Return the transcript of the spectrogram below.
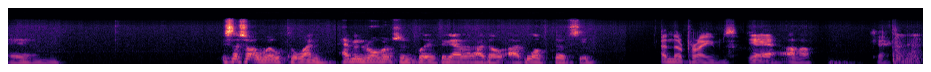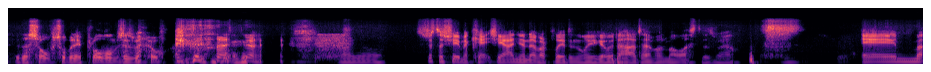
um, it's a sort of will to win. Him and Robertson playing together, I'd I'd love to have seen. In their primes. Yeah. Uh huh. Okay. They solved so many problems as well. I know. It's just a shame Ikechi Anya never played in the league. I would have had him on my list as well. Um,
